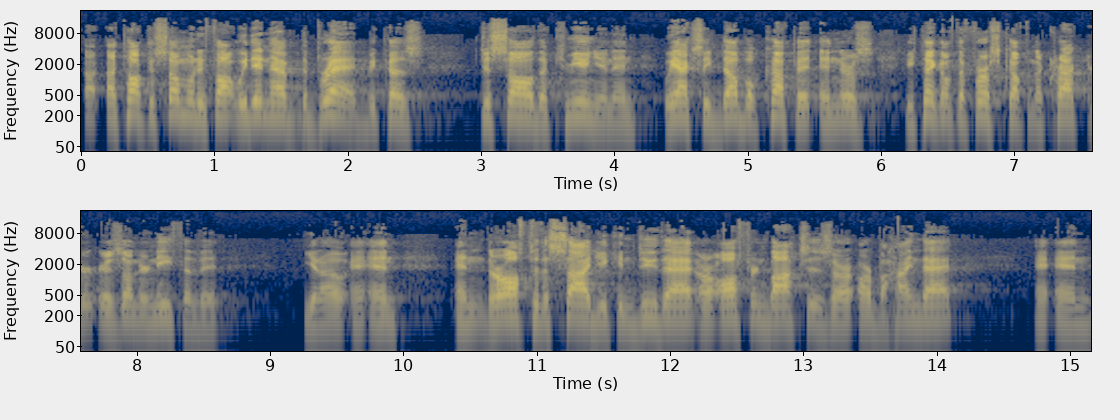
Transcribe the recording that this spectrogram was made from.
I, I talked to someone who thought we didn't have the bread because just saw the communion, and we actually double cup it. And there's you take off the first cup, and the cracker is underneath of it. You know, and and they're off to the side. You can do that. Our offering boxes are, are behind that. And, and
